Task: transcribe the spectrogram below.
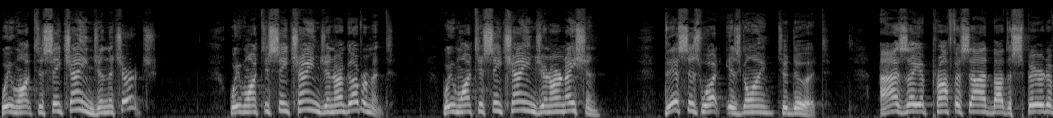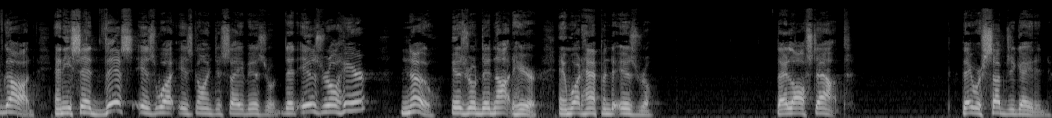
We want to see change in the church. We want to see change in our government. We want to see change in our nation. This is what is going to do it. Isaiah prophesied by the Spirit of God, and he said, this is what is going to save Israel. Did Israel hear? No, Israel did not hear. And what happened to Israel? They lost out. They were subjugated.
